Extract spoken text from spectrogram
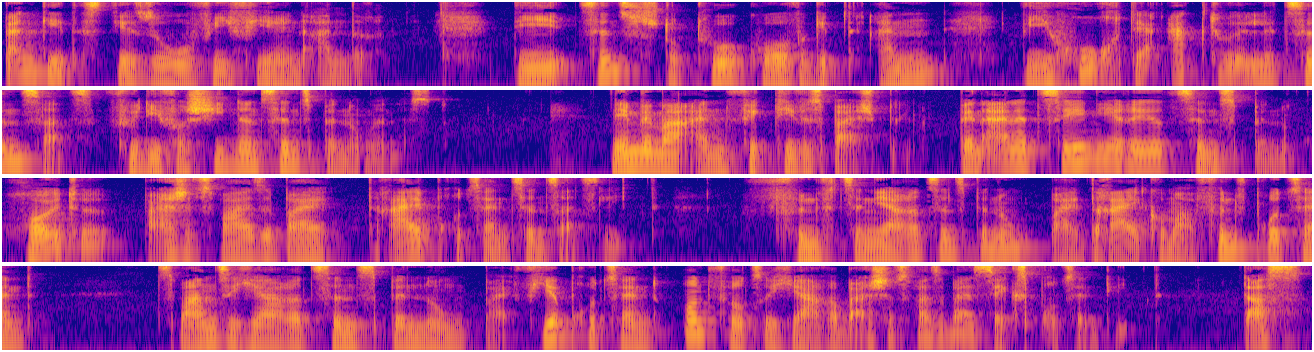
Dann geht es dir so wie vielen anderen. Die Zinsstrukturkurve gibt an, wie hoch der aktuelle Zinssatz für die verschiedenen Zinsbindungen ist. Nehmen wir mal ein fiktives Beispiel. Wenn eine zehnjährige Zinsbindung heute beispielsweise bei 3% Zinssatz liegt, 15 Jahre Zinsbindung bei 3,5%, 20 Jahre Zinsbindung bei 4% und 40 Jahre beispielsweise bei 6% liegt. Das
